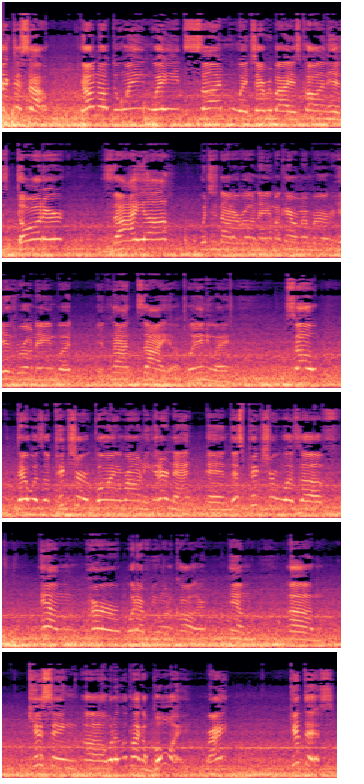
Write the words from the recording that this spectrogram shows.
check this out. Y'all know Dwyane Wade's son, which everybody is calling his daughter, Zaya, which is not her real name. I can't remember his real name, but it's not Zaya. But anyway, so there was a picture going around the internet, and this picture was of him, her, whatever you want to call her, him, um, kissing uh, what it looked like a boy, right? Get this.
